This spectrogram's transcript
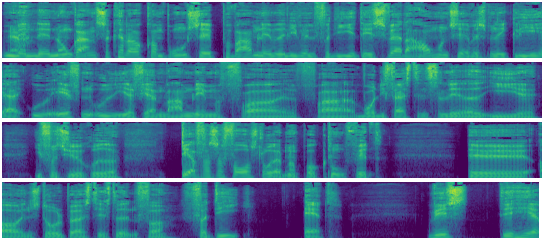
men øh, nogle gange så kan der jo komme brun sæbe på varmelemmet alligevel, fordi det er svært at afmontere, hvis man ikke lige er ud, effen ud i at fjerne varmelemmer, fra, øh, fra, hvor de er fast installeret i, øh, i frityrgryder. Derfor så foreslår jeg, at man bruger knofedt øh, og en stålbørste i stedet for. Fordi at hvis det her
